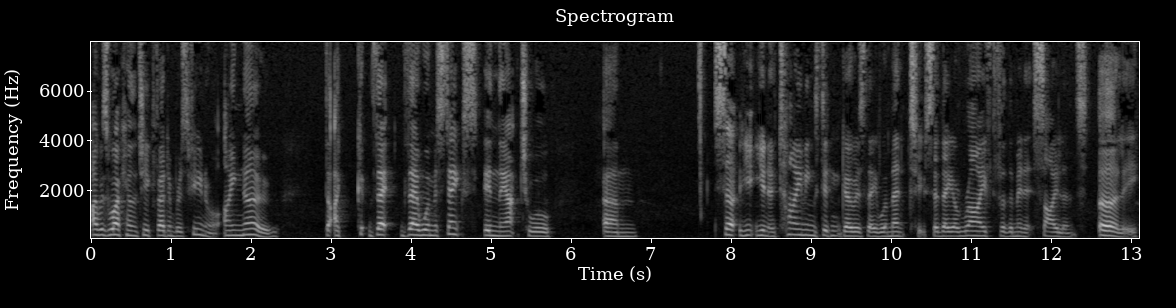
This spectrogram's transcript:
I was working on the Duke of Edinburgh's funeral. I know that I, that there were mistakes in the actual, um, so, you know, timings didn't go as they were meant to, so they arrived for the minute silence early,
